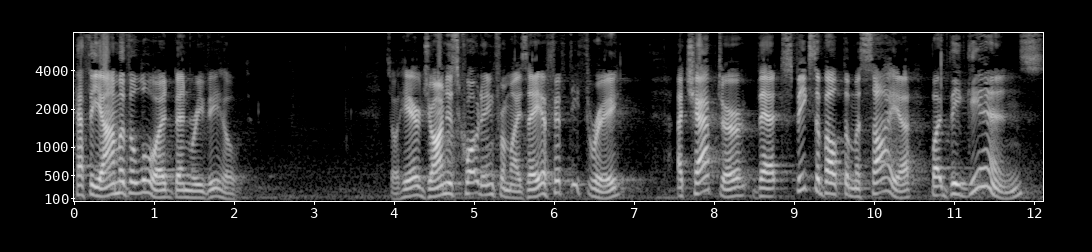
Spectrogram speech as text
hath the arm of the Lord been revealed? So here, John is quoting from Isaiah 53, a chapter that speaks about the Messiah, but begins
